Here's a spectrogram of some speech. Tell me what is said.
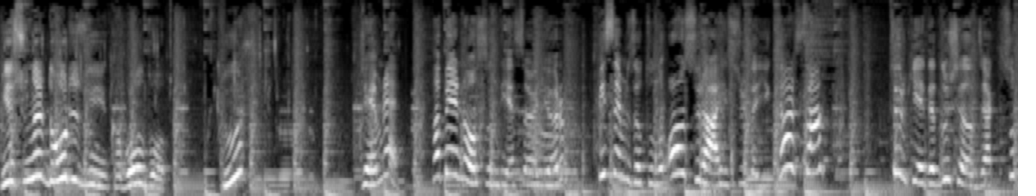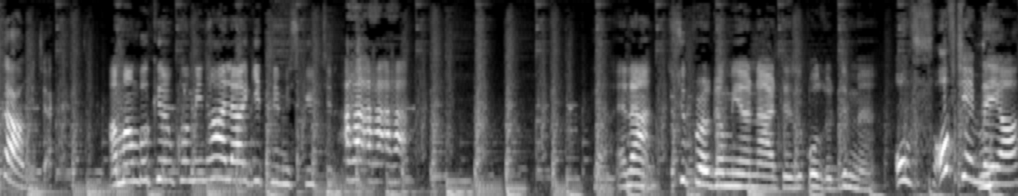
Ya şunları doğru düzgün yıka bol bol. Dur. Cemre haberin olsun diye söylüyorum. Bir semizotunu 10 sürahi suyla yıkarsan Türkiye'de duş alacak su kalmayacak. Aman bakıyorum komin hala gitmemiş Gülçin. Eren şu programı yarın erteledik olur değil mi? Of of Cemre ya.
